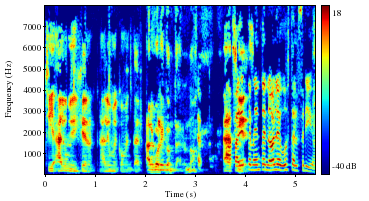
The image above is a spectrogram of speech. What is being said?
Sí, algo me dijeron, algo me comentaron. Algo le contaron, ¿no? Aparentemente no le gusta el frío.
